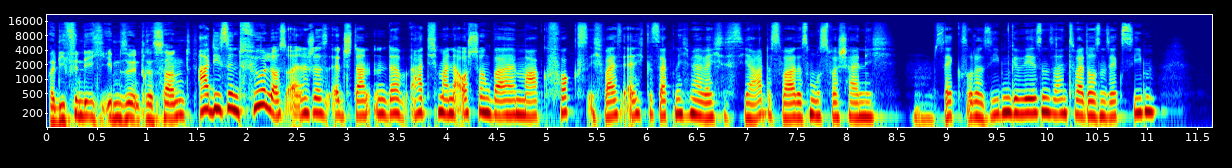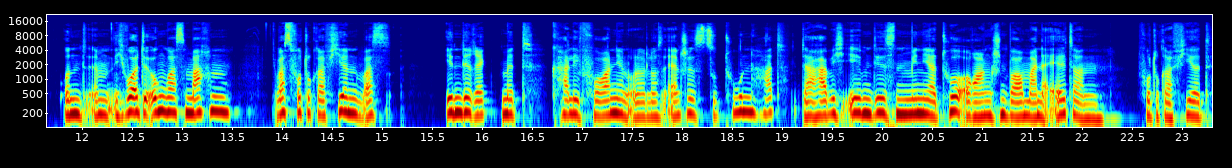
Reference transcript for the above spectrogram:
Weil die finde ich eben so interessant. Ah, die sind für Los Angeles entstanden. Da hatte ich meine Ausstellung bei Mark Fox. Ich weiß ehrlich gesagt nicht mehr, welches Jahr das war. Das muss wahrscheinlich sechs oder sieben gewesen sein, 2006, sieben. Und ähm, ich wollte irgendwas machen, was fotografieren, was indirekt mit Kalifornien oder Los Angeles zu tun hat. Da habe ich eben diesen Miniaturorangenbaum meiner Eltern fotografiert.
